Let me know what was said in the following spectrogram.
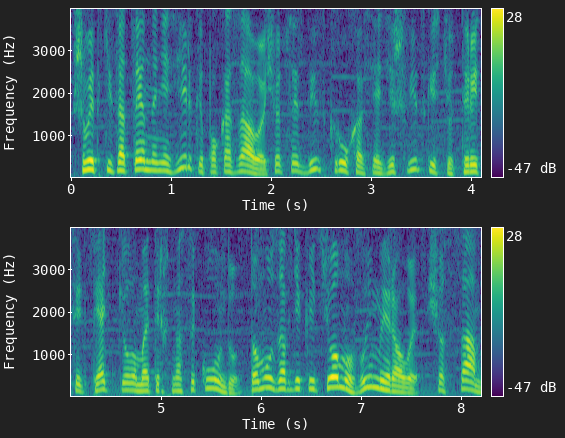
Швидкі затемнення зірки показали, що цей диск рухався зі швидкістю 35 км на секунду. Тому завдяки цьому виміряли, що сам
